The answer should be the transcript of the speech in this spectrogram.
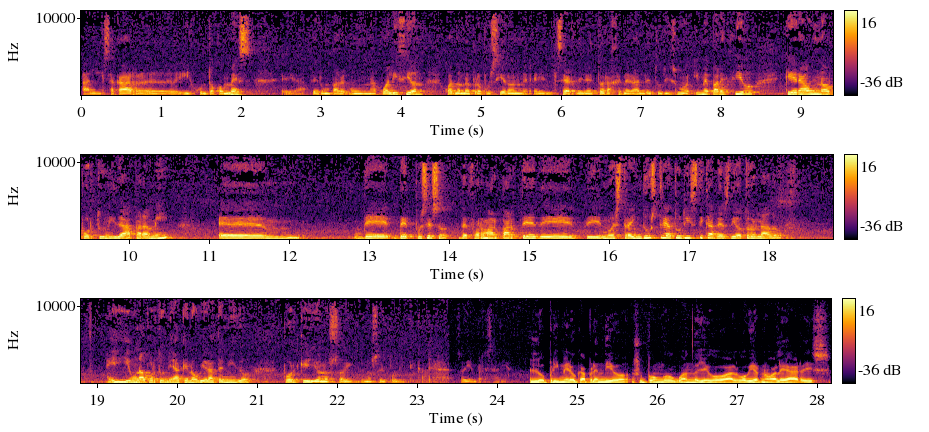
al sacar eh, y junto con MES eh, hacer una coalición cuando me propusieron el ser directora general de turismo y me pareció que era una oportunidad para mí Em, de, pues eso, de formar parte de, nuestra industria turística desde otro lado y una oportunidad que no hubiera tenido porque yo no soy, no soy política, soy empresaria. Lo primero que aprendió, supongo, cuando llegó al gobierno balear es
